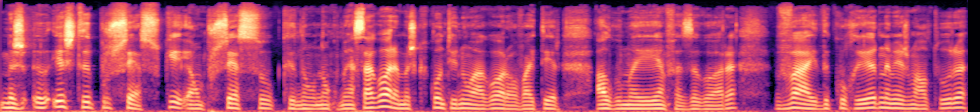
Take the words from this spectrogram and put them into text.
mas eh, este processo, que é um processo que não, não começa agora, mas que continua agora ou vai ter alguma ênfase agora, vai decorrer na mesma altura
